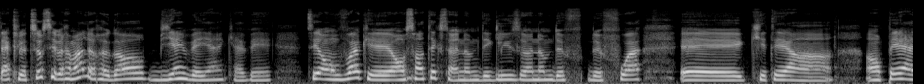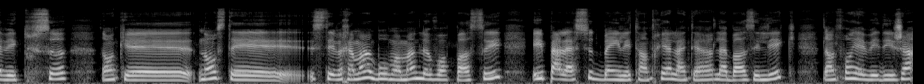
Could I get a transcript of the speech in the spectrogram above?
la clôture. C'est vraiment le regard bienveillant qu'il avait. Tu sais, on voit que, on sentait que c'est un homme d'église, un homme de, foi euh, qui était en, en paix avec tout ça. Donc, euh, non, c'était, c'était vraiment un beau moment de le voir passer. Et par la suite, ben, il est entré à l'intérieur de la basilique. Dans le fond, il y avait des gens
